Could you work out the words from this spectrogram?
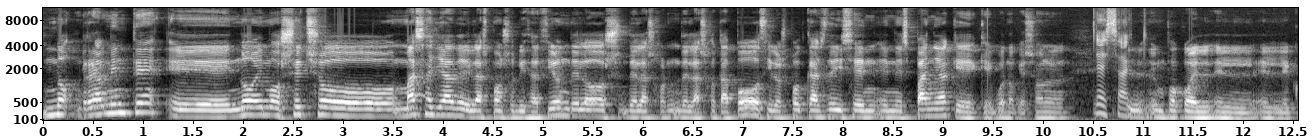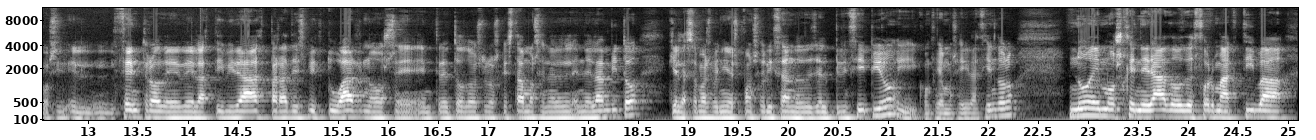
No, realmente eh, no hemos hecho, más allá de la sponsorización de, los, de, las, de las JPOZ y los Podcast Days en, España, que, bueno, que son un poco el, el, centro de, la actividad para desvirtuarnos eh, entre todos los que estamos en el, ámbito, que las hemos venido sponsorizando desde el principio y confiamos seguir haciéndolo. No hemos generado de forma activa,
